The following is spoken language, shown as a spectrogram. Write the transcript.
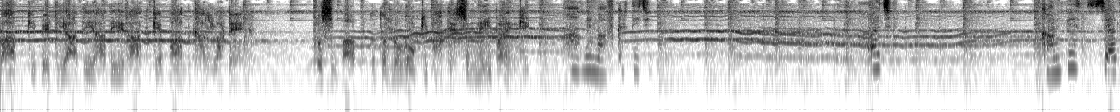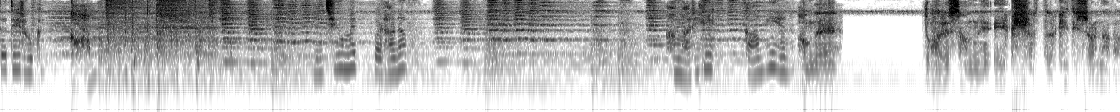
बाप की बेटी आधी आधी रात के बाद घर लौटे उस बाप को तो लोगों की बातें सुननी ही पड़ेंगी। हमें माफ़ कर दीजिए। आज काम पे ज़्यादा देर हो गई। काम? एनजीओ में पढ़ाना हमारे लिए काम ही है ना। हमने तुम्हारे सामने एक शर्त रखी थी स्वर्णारा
